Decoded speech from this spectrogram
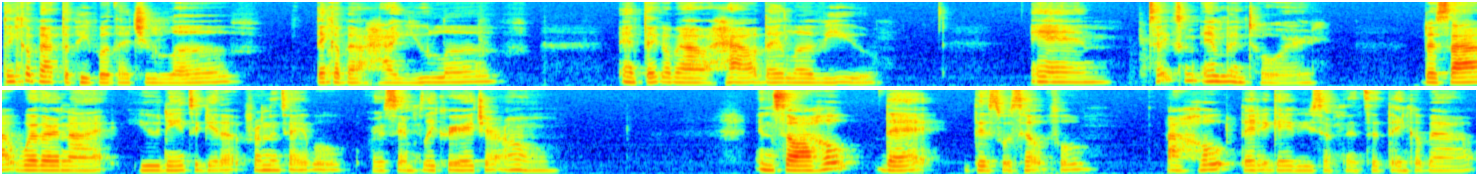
Think about the people that you love. Think about how you love. And think about how they love you. And take some inventory. Decide whether or not you need to get up from the table or simply create your own. And so I hope that this was helpful. I hope that it gave you something to think about.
